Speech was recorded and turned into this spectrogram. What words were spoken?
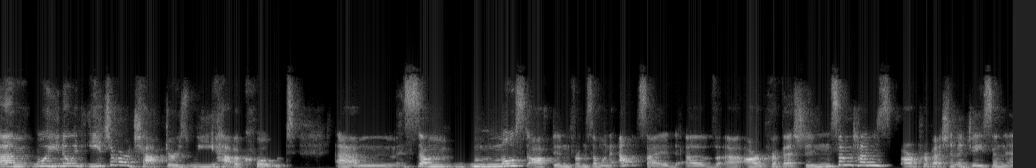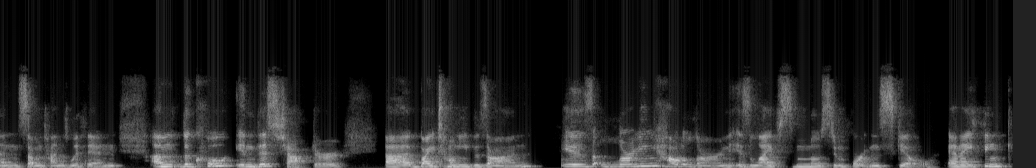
Um, well, you know, in each of our chapters, we have a quote. Um, some most often from someone outside of uh, our profession, sometimes our profession adjacent, and sometimes within. Um, the quote in this chapter uh, by Tony Buzan is learning how to learn is life's most important skill. And I think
